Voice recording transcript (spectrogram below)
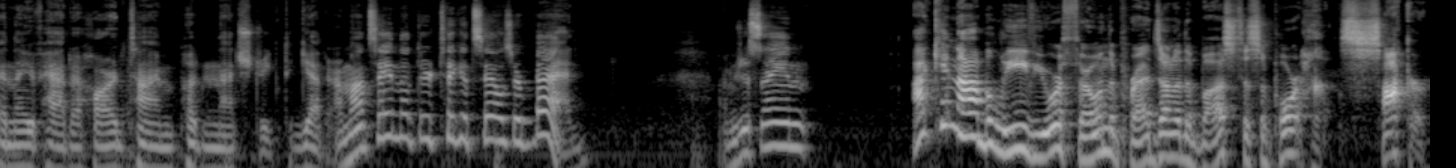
and they've had a hard time putting that streak together. I'm not saying that their ticket sales are bad. I'm just saying I cannot believe you were throwing the Preds under the bus to support soccer,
